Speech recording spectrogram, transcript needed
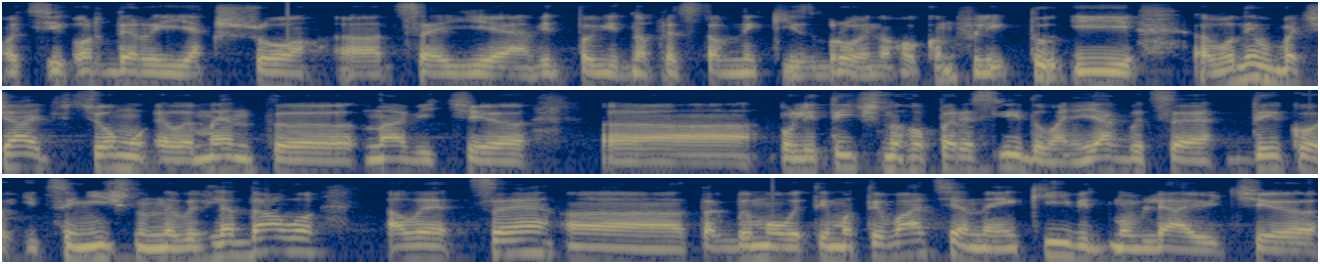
оці ордери, якщо е, це є відповідно представники збройного конфлікту, і вони вбачають в цьому елемент е, навіть. е, е, Політичного переслідування, як би це дико і цинічно не виглядало, але це е, так би мовити, мотивація, на якій відмовляють е,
